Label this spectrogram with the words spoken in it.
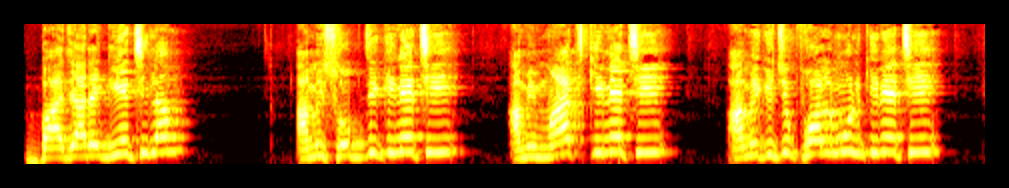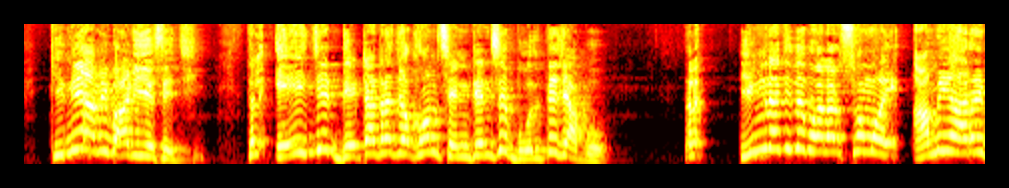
বাজারে গিয়েছিলাম। আমি সবজি কিনেছি, আমি মাছ কিনেছি, আমি কিছু ফলমূল কিনেছি, কিনে আমি বাড়ি এসেছি। তাহলে এই যে ডেটাটা যখন সেন্টেন্সে বলতে যাব, তাহলে ইংরেজিতে বলার সময় আমি আর ওই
